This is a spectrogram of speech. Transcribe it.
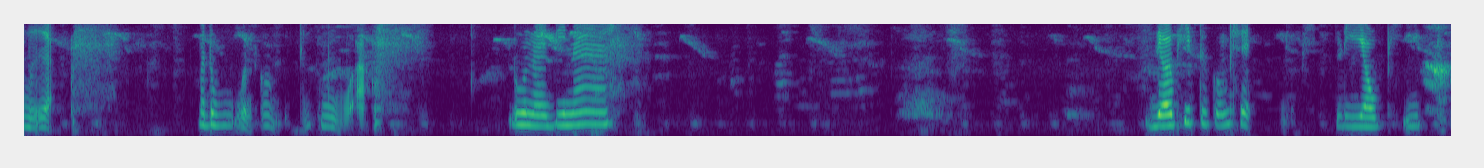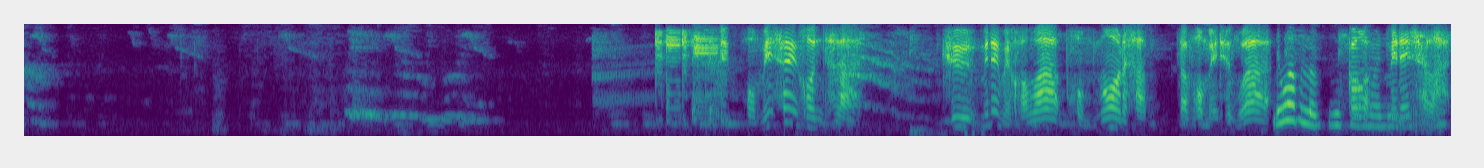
เบื่อ มาดูกันก็ดีกว่าดูไหนอยดีนะเดี๋ยวพี่ตุกไม่ใช่เลียวพีทผมไม่ใช่คนฉลาด คือไม่ได้หมายความว่าผมโง่นะครับ แต่ผมหมายถึงว่า หรือว่าโหลดฟรีฟก็อร์มาไม่ได้ฉลาด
